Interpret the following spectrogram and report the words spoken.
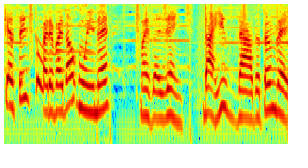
que essa história vai dar ruim, né? Mas a gente dá risada também.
